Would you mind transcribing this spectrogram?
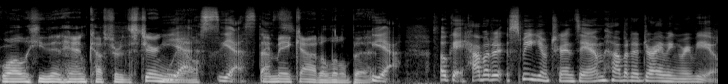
while he then handcuffs her to the steering wheel. Yes, yes. They That's, make out a little bit. Yeah. Okay. How about a, speaking of Trans Am? How about a driving review?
